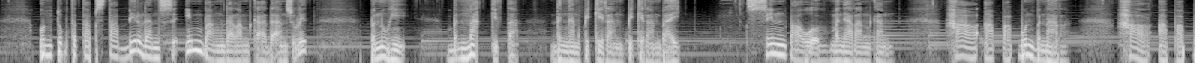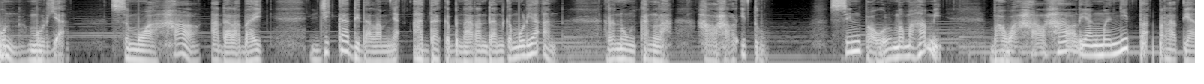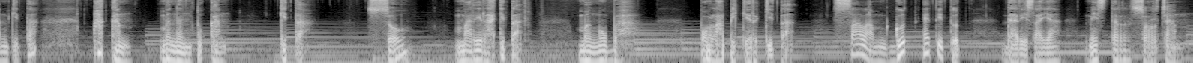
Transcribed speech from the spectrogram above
untuk tetap stabil dan seimbang dalam keadaan sulit, penuhi benak kita dengan pikiran-pikiran baik. Sin Paul menyarankan hal apa pun benar, hal apa pun mulia, semua hal adalah baik jika di dalamnya ada kebenaran dan kemuliaan. Renungkanlah hal-hal itu. Sin Paul memahami bahwa hal-hal yang menyita perhatian kita akan menentukan kita. So, marilah kita mengubah pola pikir kita. Salam good attitude dari saya, Mr. Sorchan.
